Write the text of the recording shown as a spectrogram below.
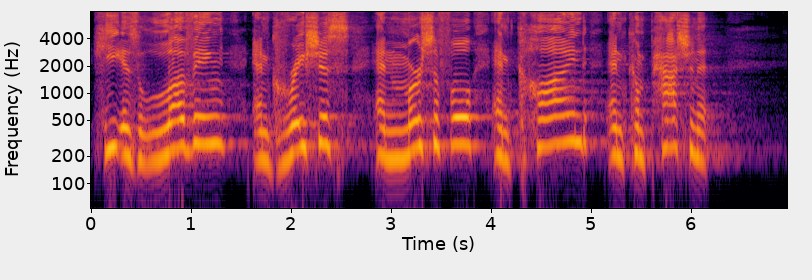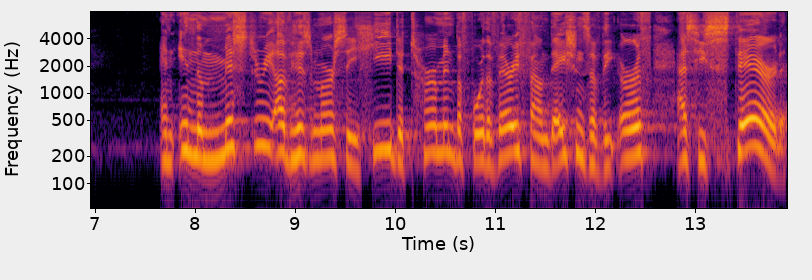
he is loving and gracious and merciful and kind and compassionate. And in the mystery of his mercy, he determined before the very foundations of the earth, as he stared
